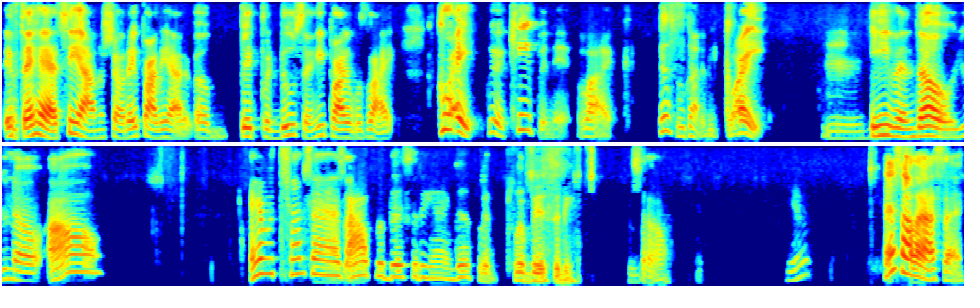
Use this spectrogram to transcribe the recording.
if they had T on the show, they probably had a, a big producer. He probably was like, "Great, we're keeping it. Like this is gonna be great." Mhm. Even though you know all every sometimes all publicity ain't good pub- publicity. So Yep. that's all I say.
